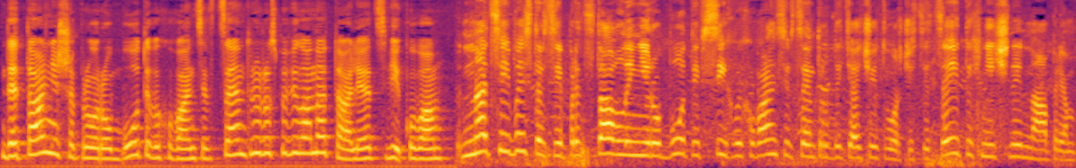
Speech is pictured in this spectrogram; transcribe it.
Детальніше про роботи вихованців центру розповіла Наталія Цвікова. На цій виставці представлені роботи всіх вихованців центру дитячої творчості. Це і технічний напрям,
